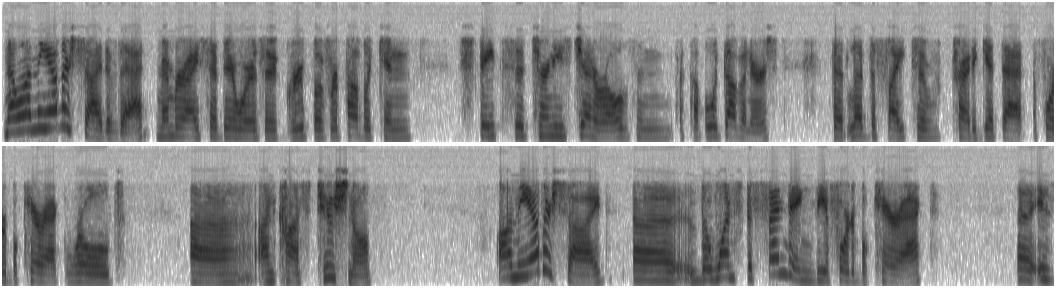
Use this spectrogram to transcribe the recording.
Now on the other side of that, remember I said there was a group of Republican states attorneys generals and a couple of governors that led the fight to try to get that Affordable Care Act rolled uh, unconstitutional. On the other side, uh, the ones defending the Affordable Care Act uh, is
